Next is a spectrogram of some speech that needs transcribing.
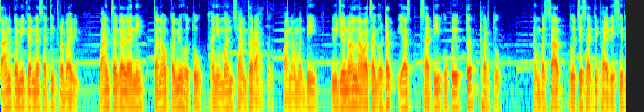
ताण कमी करण्यासाठी प्रभावी. पान चघळल्याने तणाव कमी होतो आणि मन शांत राहतं. पानामध्ये युजेनॉल नावाचा घटक यासाठी उपयुक्त ठरतो. नंबर सात त्वचेसाठी फायदेशीर.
